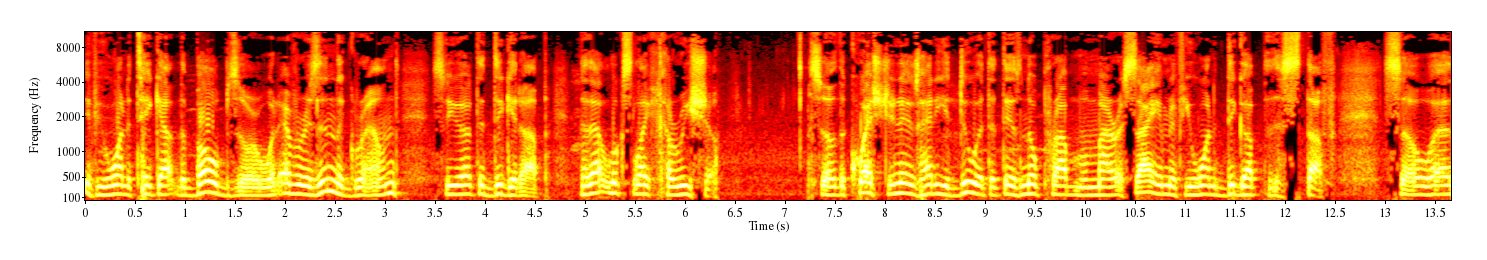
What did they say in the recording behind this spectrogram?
If you want to take out the bulbs or whatever is in the ground, so you have to dig it up. Now that looks like harisha. So the question is, how do you do it that there's no problem marasayim if you want to dig up this stuff? So uh,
